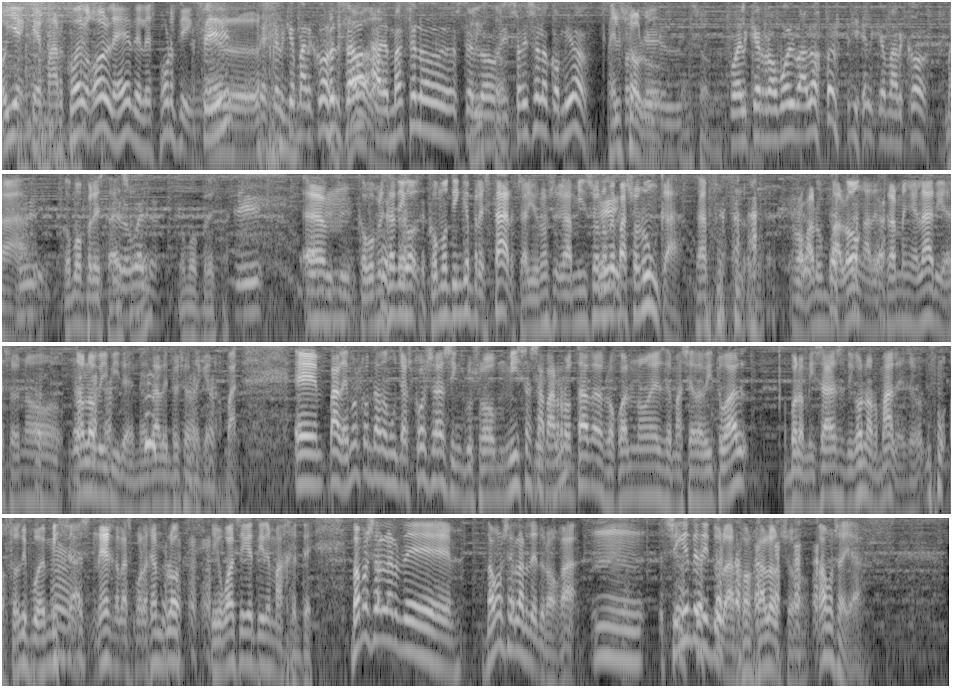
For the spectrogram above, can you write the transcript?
Oye, que marcó el gol, ¿eh? Del Sporting. Sí, El- es el que marcó el sábado. Además se lo, se lo y se lo comió. El solo, el- el solo. Fue el que robó el balón y el que marcó. Sí. ¿cómo presta Pero eso? bueno. eh? ¿Cómo presta? Sí, sí, sí, sí. ¿Cómo presta? Digo, ¿cómo tiene que prestar? O sea, yo no sé, a mí eso no me pasó nunca. O sea, robar un balón, adentrarme en el área, eso no, no lo viviré, me da la impresión de que no. Vale. Eh, vale, hemos contado muchas cosas, incluso misas abarrotadas, lo cual no es demasiado habitual. Bueno, misas, digo, normales. Otro tipo de misas, negras, por ejemplo, igual sí que tiene más gente. Vamos a hablar de, vamos a hablar de droga. Mm, siguiente titular, Jorge Alonso. Vamos allá.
